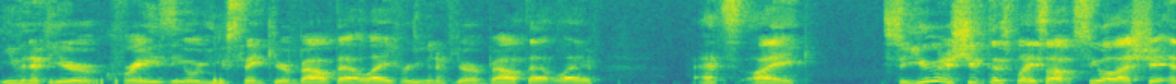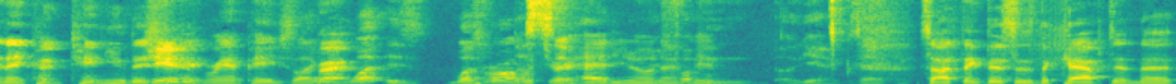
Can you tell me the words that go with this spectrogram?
even if you're crazy or you think you're about that life, or even if you're about that life, that's like. So you're gonna shoot this place up, see all that shit, and then continue the Yeah. shooting rampage. Like, Right. what is what's wrong That's with your head? You know what You I mean? Yeah, exactly. So I think this is the captain that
